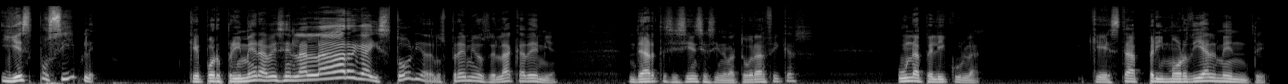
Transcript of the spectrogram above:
y es posible que por primera vez en la larga historia de los premios de la Academia de Artes y Ciencias Cinematográficas, una película que está primordialmente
